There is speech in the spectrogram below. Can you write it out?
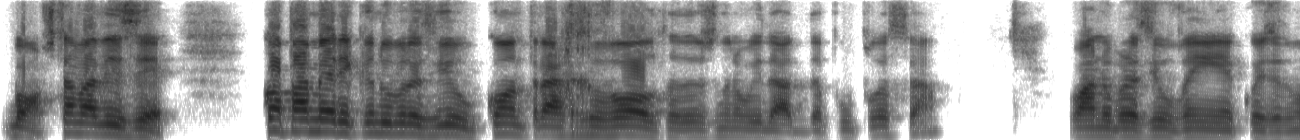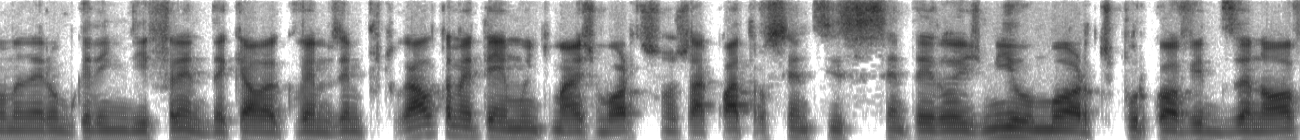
Bom, estava a dizer, Copa América no Brasil contra a revolta da generalidade da população. Lá no Brasil vem a coisa de uma maneira um bocadinho diferente daquela que vemos em Portugal. Também tem muito mais mortes, são já 462 mil mortes por Covid-19,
